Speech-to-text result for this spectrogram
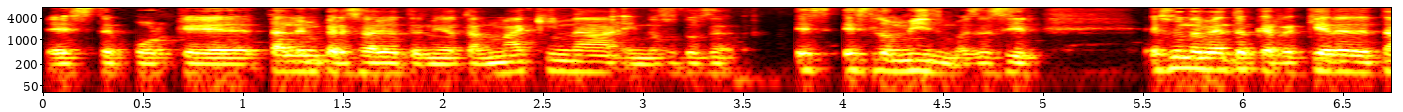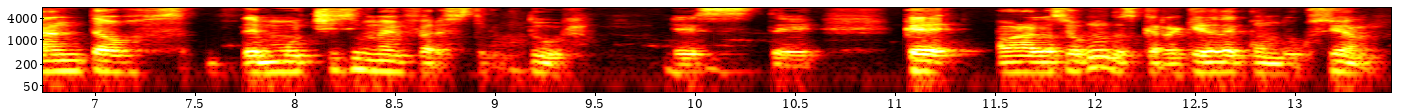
este, porque tal empresario tenía tal máquina y nosotros es, es lo mismo, es decir, es un evento que requiere de tantos, de muchísima infraestructura. Este, que ahora lo segundo es que requiere de conducción.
